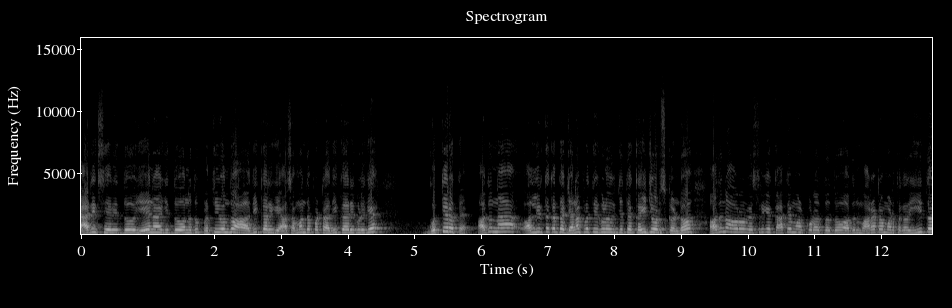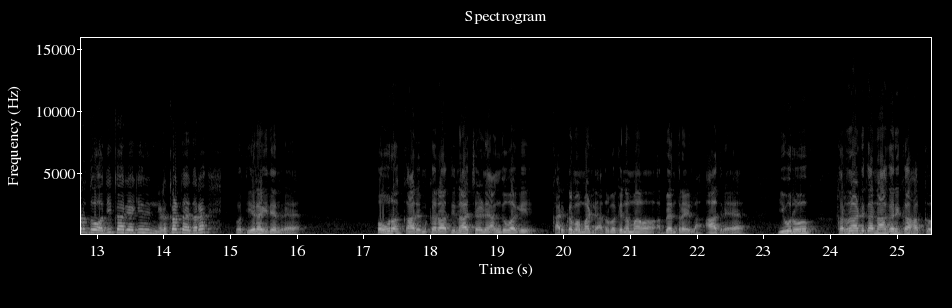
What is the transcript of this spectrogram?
ಯಾರಿಗೆ ಸೇರಿದ್ದು, ಏನಾಗಿದ್ದು ಅನ್ನೋದು ಪ್ರತಿಯೊಂದು ಆ ಅಧಿಕಾರಿಗೆ, ಆ ಸಂಬಂಧಪಟ್ಟ ಅಧಿಕಾರಿಗಳಿಗೆ ಗೊತ್ತಿರುತ್ತೆ. ಅದನ್ನು ಅಲ್ಲಿರ್ತಕ್ಕಂಥ ಜನಪ್ರತಿಗಳ ಜೊತೆ ಕೈ ಜೋಡಿಸ್ಕೊಂಡು, ಅದನ್ನು ಅವ್ರವ್ರ ಹೆಸರಿಗೆ ಖಾತೆ ಮಾಡಿಕೊಡೋದು ಅದನ್ನು ಮಾರಾಟ ಮಾಡ್ತಕ್ಕಂಥ ಈ ಥರದ್ದು ಅಧಿಕಾರಿಯಾಗಿ ನಡ್ಕೊಳ್ತಾ ಇದ್ದಾರೆ. ಇವತ್ತು ಏನಾಗಿದೆ ಅಂದರೆ ಪೌರ ಕಾರ್ಮಿಕರ ದಿನಾಚರಣೆ ಅಂಗವಾಗಿ ಕಾರ್ಯಕ್ರಮ ಮಾಡಲಿ. ಅದ್ರ ಬಗ್ಗೆ ನಮ್ಮ ಅಭ್ಯಂತರ ಇಲ್ಲ. ಆದರೆ ಇವರು ಕರ್ನಾಟಕ ನಾಗರಿಕ ಹಕ್ಕು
